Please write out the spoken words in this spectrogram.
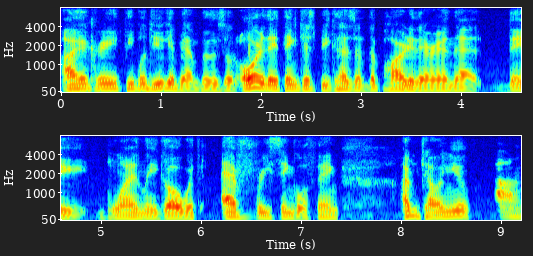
I agree. People do get bamboozled, or they think just because of the party they're in that they blindly go with every single thing. I'm telling you, oh,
